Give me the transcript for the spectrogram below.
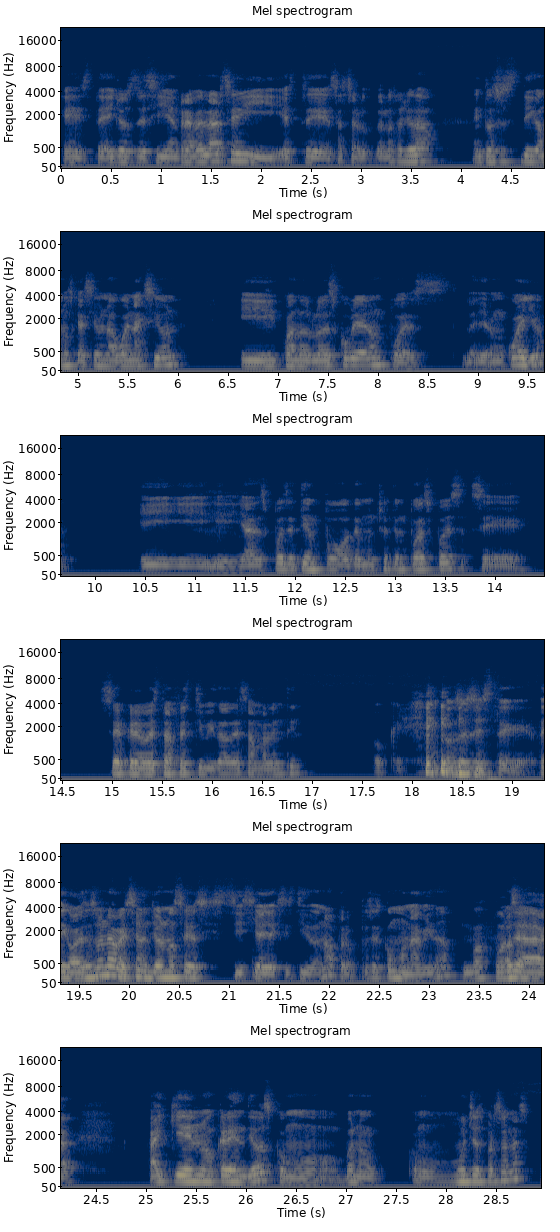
este ellos decían rebelarse y este sacerdote los ayudaba. Entonces, digamos que hacía una buena acción y cuando lo descubrieron, pues le dieron cuello y ya después de tiempo, de mucho tiempo después, se, se creó esta festividad de San Valentín. Ok. Entonces, este, te digo, esa es una versión, yo no sé si, si haya existido o no, pero pues es como Navidad. O sea, hay quien no cree en Dios como, bueno, como muchas personas.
